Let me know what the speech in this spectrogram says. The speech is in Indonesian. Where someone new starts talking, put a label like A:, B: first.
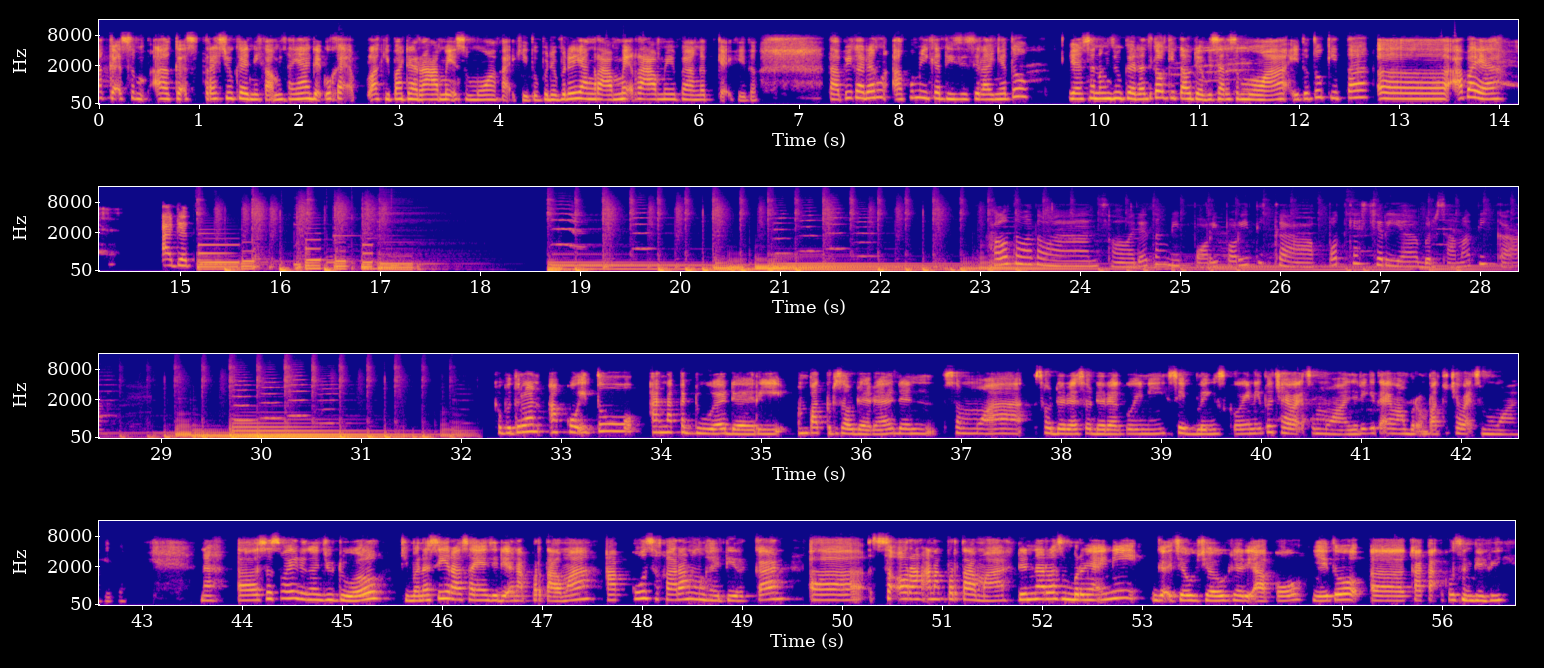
A: agak agak stres juga nih kalau misalnya adekku kayak lagi pada rame semua kayak gitu. Bener-bener yang rame-rame banget kayak gitu. Tapi kadang aku mikir di sisi lainnya tuh ya seneng juga. Nanti kalau kita udah besar semua itu tuh kita uh, apa ya ada
B: Halo teman-teman, selamat datang di Pori Pori Tika, podcast ceria bersama Tika.
C: Kebetulan aku itu anak kedua dari empat bersaudara dan semua saudara-saudaraku ini, siblingsku ini tuh cewek semua. Jadi kita emang berempat tuh cewek semua gitu. Nah, uh, sesuai dengan judul, gimana sih rasanya jadi anak pertama? Aku sekarang menghadirkan uh, seorang anak pertama dan narasumbernya ini nggak jauh-jauh dari aku, yaitu uh, kakakku sendiri.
